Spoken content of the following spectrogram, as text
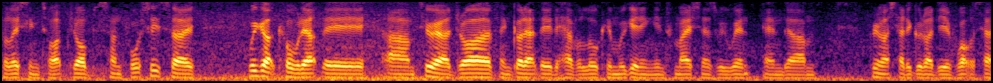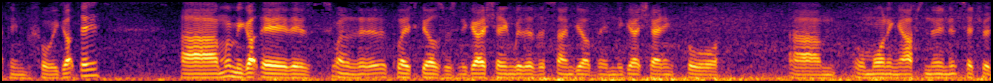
policing type jobs unfortunately. So we got called out there, um, two hour drive and got out there to have a look and we're getting information as we went and um, pretty much had a good idea of what was happening before we got there. Um, when we got there, there's one of the police girls was negotiating with her, the same girl had been negotiating for um, all morning, afternoon, etc.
